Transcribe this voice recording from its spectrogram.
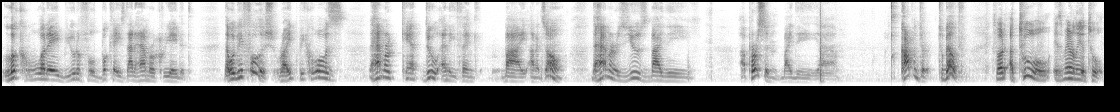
look what a beautiful bookcase that hammer created." That would be foolish, right? Because the hammer can't do anything by on its own. The hammer is used by the uh, person, by the uh, carpenter to build. So a tool is merely a tool.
